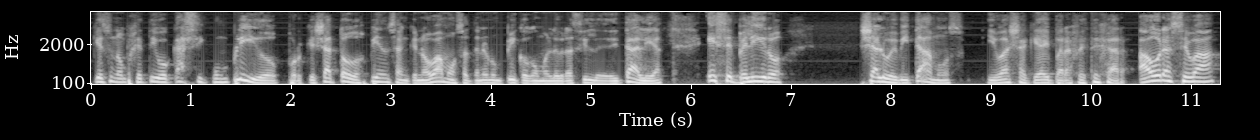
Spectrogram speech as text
que es un objetivo casi cumplido, porque ya todos piensan que no vamos a tener un pico como el de Brasil de Italia, ese peligro ya lo evitamos y vaya que hay para festejar. Ahora se va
